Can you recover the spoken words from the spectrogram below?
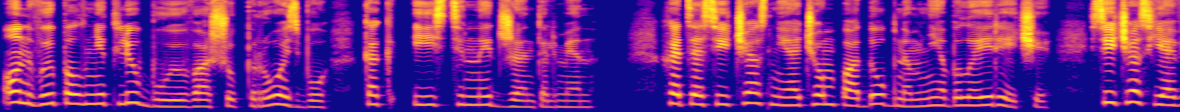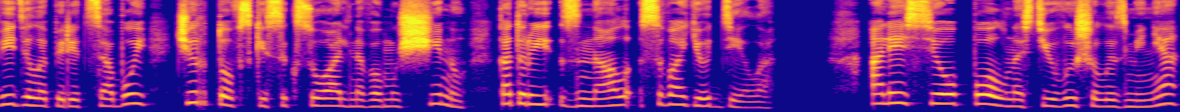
Он выполнит любую вашу просьбу, как истинный джентльмен. Хотя сейчас ни о чем подобном не было и речи. Сейчас я видела перед собой чертовски сексуального мужчину, который знал свое дело. Олесио полностью вышел из меня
